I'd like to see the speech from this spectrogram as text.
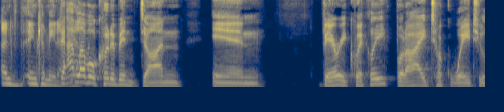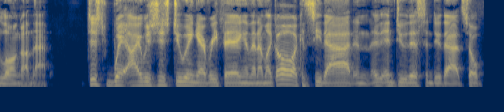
and in Kamino that yeah. level could have been done in very quickly, but I took way too long on that. Just way I was just doing everything, and then I'm like, oh, I can see that, and and and do this and do that. So,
